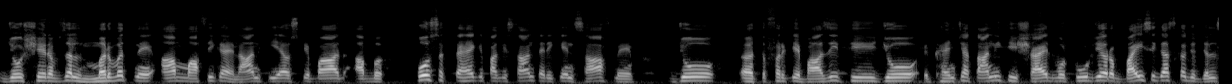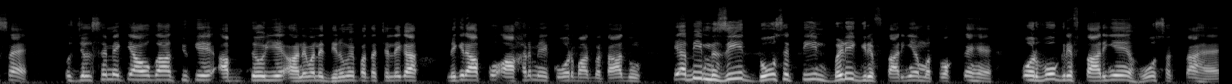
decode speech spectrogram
جو شیر افضل مروت نے عام معافی کا اعلان کیا ہے، اس کے بعد اب ہو سکتا ہے کہ پاکستان تحریک انصاف میں جو تفرق بازی تھی، جو کھینچا تانی تھی، شاید وہ ٹوٹ جائے۔ اور بائیس اگست کا جو جلسہ ہے، اس جلسے میں کیا ہوگا؟ کیونکہ اب تو یہ آنے والے دنوں میں پتہ چلے گا۔ لیکن آپ کو آخر میں ایک اور بات بتا دوں کہ ابھی مزید دو سے تین بڑی گرفتاریاں متوقع ہیں۔ اور وہ گرفتاریاں ہو سکتا ہے۔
